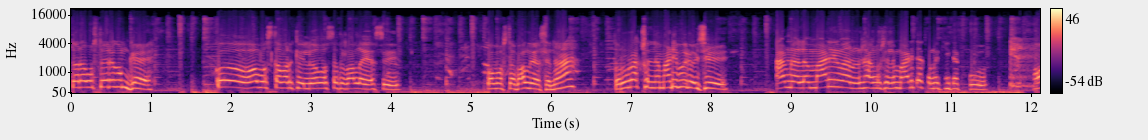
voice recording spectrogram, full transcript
তোর অবস্থা এরকম কে? ও অবস্থা আবার কইলো অবস্থা তো ভালোই আছে। অবস্থা ভালো আছে না? তোর ওরা চললে মাটি বই রয়েছে। আমি হলো মাটির মানুষ মাটি থাকব না কি থাকব? ও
